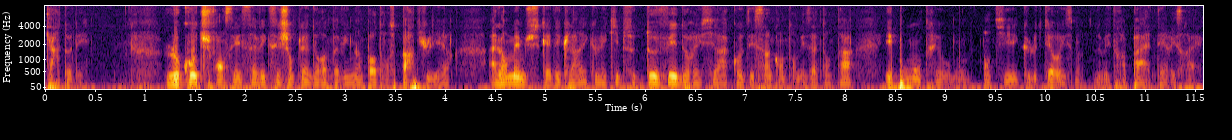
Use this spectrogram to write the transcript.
cartonné. Le coach français savait que ces championnats d'Europe avaient une importance particulière, allant même jusqu'à déclarer que l'équipe se devait de réussir à cause des 50 ans des attentats et pour montrer au monde entier que le terrorisme ne mettra pas à terre Israël.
